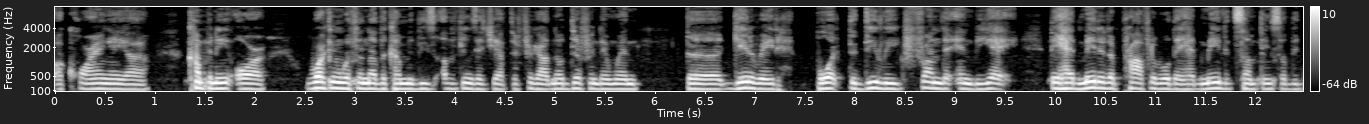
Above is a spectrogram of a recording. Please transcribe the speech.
acquiring a uh, company or working with another company, these other things that you have to figure out, no different than when the Gatorade bought the D League from the NBA. They had made it a profitable, they had made it something, so the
